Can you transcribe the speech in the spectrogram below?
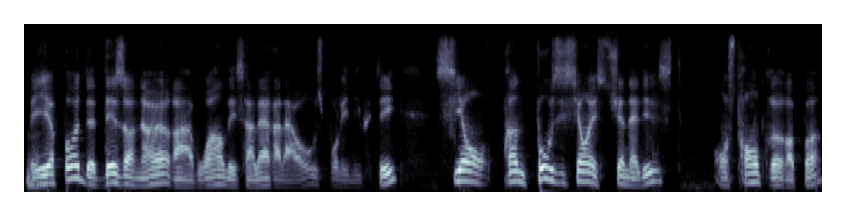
mais il n'y a pas de déshonneur à avoir des salaires à la hausse pour les députés. Si on prend une position institutionnaliste, on se trompera pas.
